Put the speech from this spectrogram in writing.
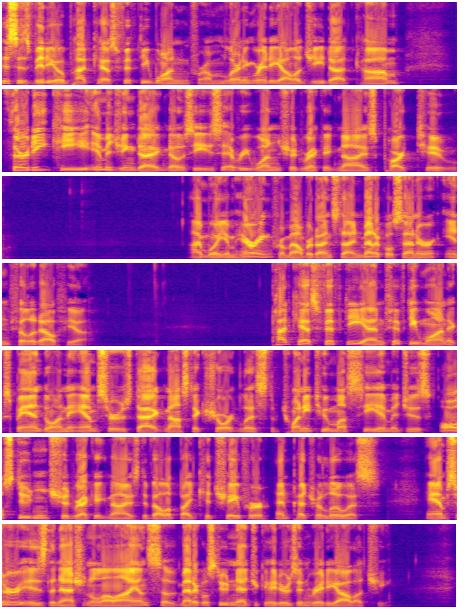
This is video podcast 51 from learningradiology.com 30 key imaging diagnoses everyone should recognize, part 2. I'm William Herring from Albert Einstein Medical Center in Philadelphia. Podcast 50 and 51 expand on AMSER's diagnostic shortlist of 22 must see images all students should recognize, developed by Kitt Shaffer and Petra Lewis. AMSER is the National Alliance of Medical Student Educators in Radiology.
